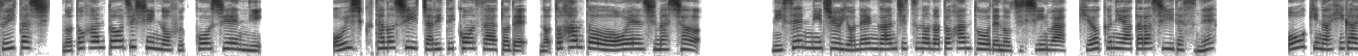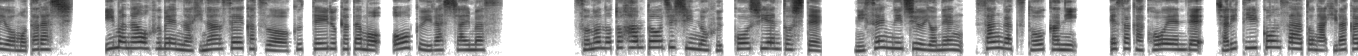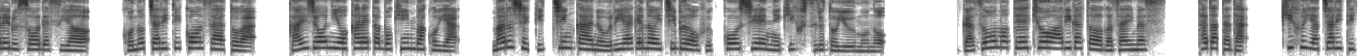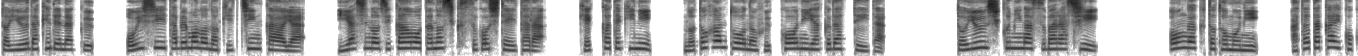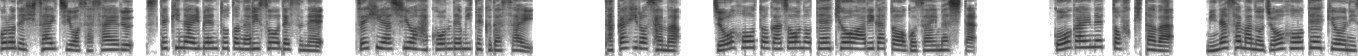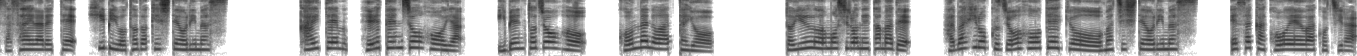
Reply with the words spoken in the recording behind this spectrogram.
吹田市、能登半島地震の復興支援に、美味しく楽しいチャリティコンサートで能登半島を応援しましょう。2024年元日の能登半島での地震は記憶に新しいですね。大きな被害をもたらし、今なお不便な避難生活を送っている方も多くいらっしゃいます。その能登半島地震の復興支援として、2024年3月10日に、江坂公園でチャリティーコンサートが開かれるそうですよ。このチャリティーコンサートは、会場に置かれた募金箱や、マルシェキッチンカーの売り上げの一部を復興支援に寄付するというもの。画像の提供ありがとうございます。ただただ、寄付やチャリティというだけでなく、美味しい食べ物のキッチンカーや、癒しの時間を楽しく過ごしていたら、結果的に、能登半島の復興に役立っていた。という仕組みが素晴らしい。音楽とともに、温かい心で被災地を支える素敵なイベントとなりそうですね。ぜひ足を運んでみてください。高弘様、情報と画像の提供ありがとうございました。号外ネット吹田は、皆様の情報提供に支えられて日々お届けしております。開店、閉店情報や、イベント情報、こんなのあったよ。という面白ネタまで、幅広く情報提供をお待ちしております。江坂公園はこちら。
